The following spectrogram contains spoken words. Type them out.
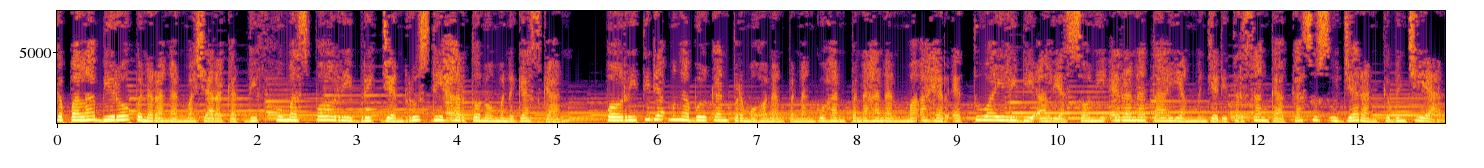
Kepala Biro Penerangan Masyarakat Div Humas Polri Brigjen Rusdi Hartono menegaskan, Polri tidak mengabulkan permohonan penangguhan penahanan Ma'aher et Tuwailibi alias Sony Eranata yang menjadi tersangka kasus ujaran kebencian.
